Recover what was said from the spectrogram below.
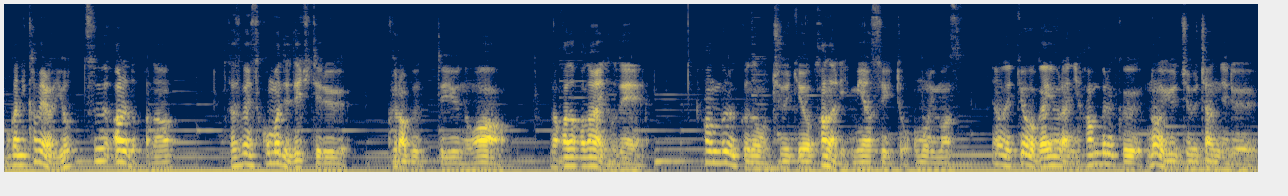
他にカメラが4つあるのかな？さすがにそこまでできてるクラブっていうのはなかなかないのでハンブルクの中継はかなり見やすいと思います。なので今日は概要欄にハンブルクの YouTube チャンネル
